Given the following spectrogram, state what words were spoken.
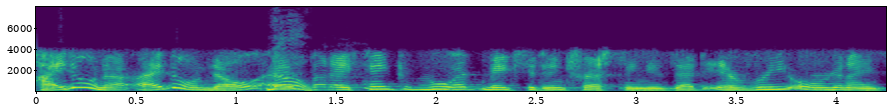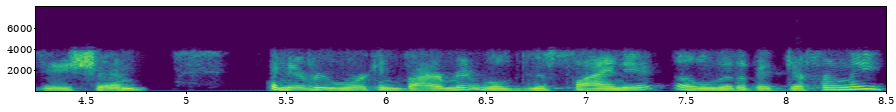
I don't know. I don't know. No. But I think what makes it interesting is that every organization and every work environment will define it a little bit differently.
